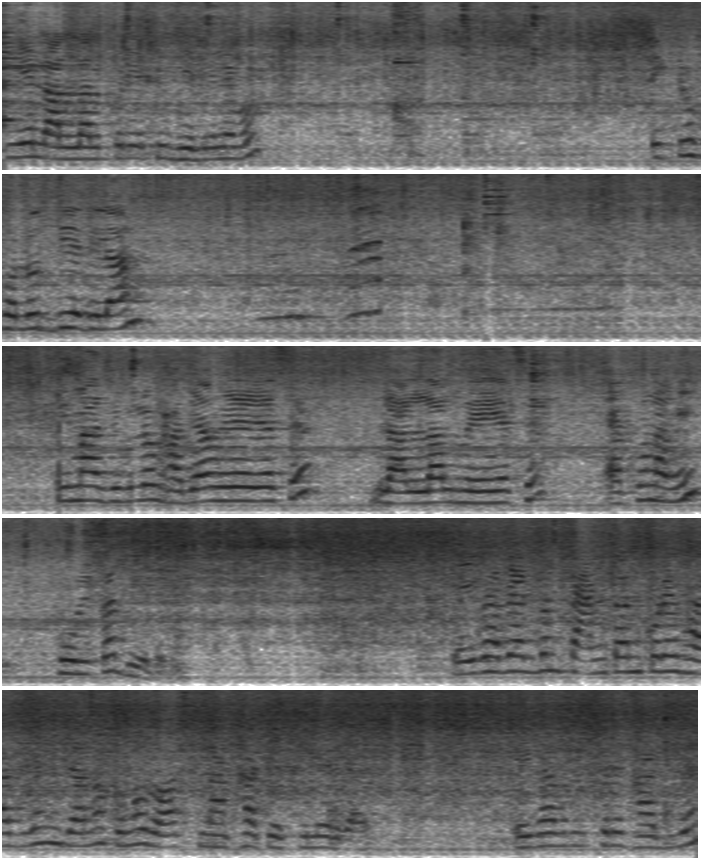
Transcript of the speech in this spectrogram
দিয়ে লাল লাল করে একটু ভেজে নেব। একটু হলুদ দিয়ে দিলাম। এই মাছগুলো ভাজা হয়ে গেছে, লাল লাল হয়ে গেছে। এখন আমি ফুলটা দিয়ে দেবো। এইভাবে একদম টান টান করে ভাজবেন যেন কোনো রস না থাকে ফুলের গায়ে। এইভাবে করে ভাজবেন,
